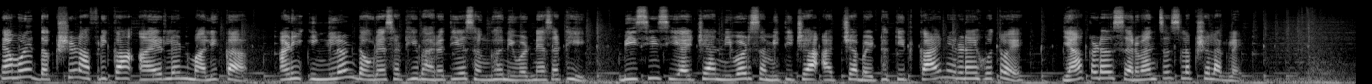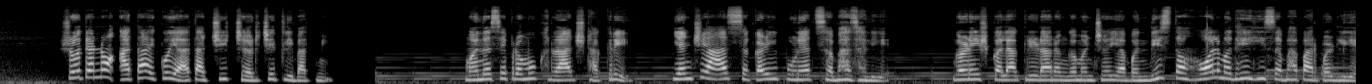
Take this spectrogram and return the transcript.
त्यामुळे दक्षिण आफ्रिका आयर्लंड मालिका आणि इंग्लंड दौऱ्यासाठी भारतीय संघ निवडण्यासाठी बीसीसीआयच्या निवड समितीच्या आजच्या बैठकीत काय निर्णय होतोय याकडं सर्वांचंच लक्ष लागलंय. श्रोत्यांनो आता ऐकूयात आजची चर्चेतली बातमी. मनसे प्रमुख राज ठाकरे यांची आज सकाळी पुण्यात सभा झालीय. गणेश कला क्रीडा रंगमंच या बंदिस्त हॉलमध्ये ही सभा पार पडलीय.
